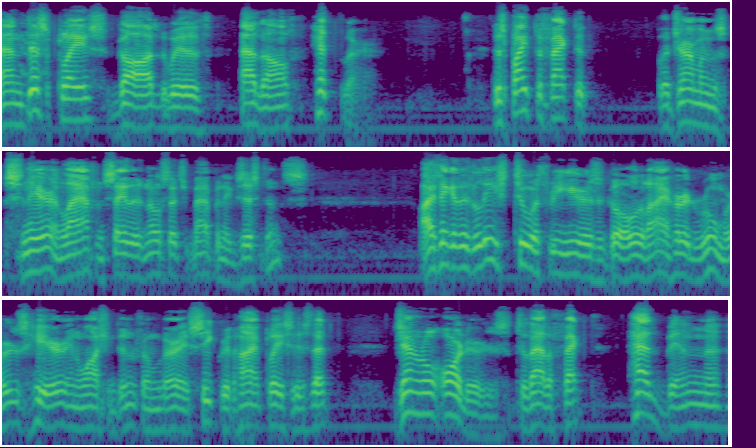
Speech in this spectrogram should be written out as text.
and displace God with Adolf Hitler. Despite the fact that the Germans sneer and laugh and say there's no such map in existence, I think it is at least two or three years ago that I heard rumors here in Washington from very secret high places that general orders to that effect had been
